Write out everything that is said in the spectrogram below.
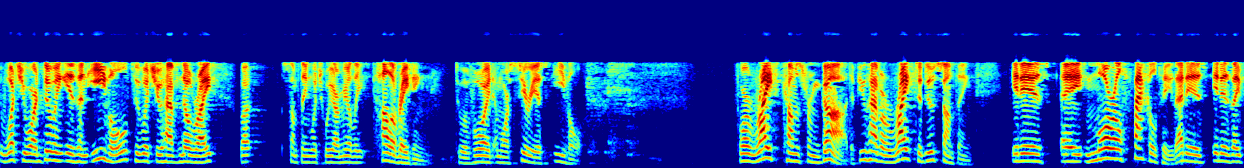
what you are doing is an evil to which you have no right, but something which we are merely tolerating to avoid a more serious evil. For right comes from God. If you have a right to do something, it is a moral faculty. That is, it is a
